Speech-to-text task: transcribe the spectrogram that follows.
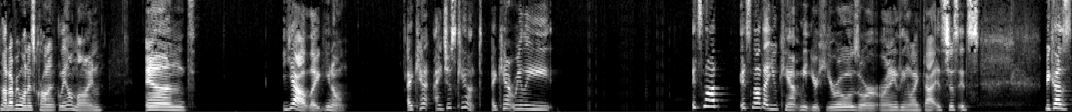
Not everyone is chronically online. And yeah, like, you know, I can't I just can't. I can't really It's not it's not that you can't meet your heroes or or anything like that. It's just it's because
